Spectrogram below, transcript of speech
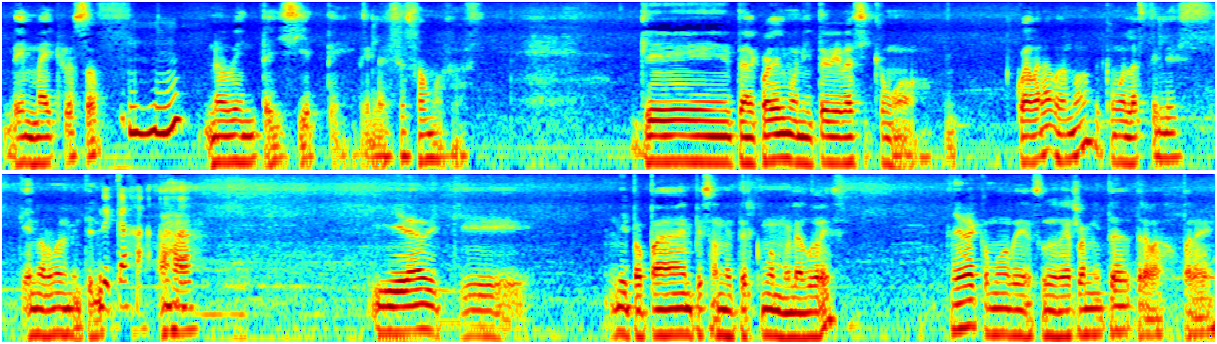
de Microsoft Ujú. 97, de las esas famosas. Que tal cual el monitor era así como cuadrado, ¿no? Como las teles que normalmente... De caja. Ajá. Ajá. Y era de que mi papá empezó a meter como emuladores. Era como de su herramienta de trabajo para él.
